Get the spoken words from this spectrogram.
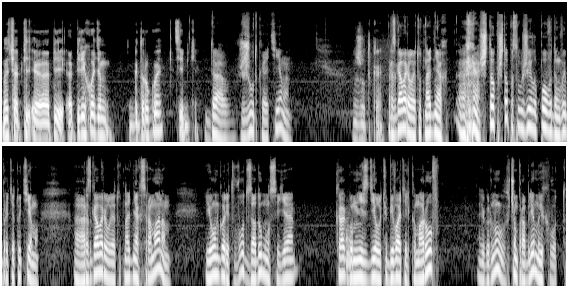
Ну что, переходим к другой темке. Да, жуткая тема. Жуткая. Разговаривал я тут на днях, что, что послужило поводом выбрать эту тему. А, Разговаривал я тут на днях с Романом, и он говорит, вот задумался я, как бы мне сделать убиватель комаров. Я говорю, ну в чем проблема, их вот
